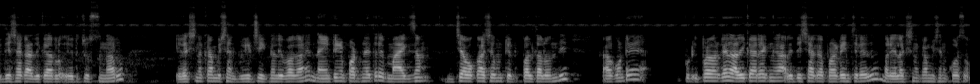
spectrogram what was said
విదేశాఖ అధికారులు ఎదురు చూస్తున్నారు. ఎలక్షన్ కమిషన్ గ్రీన్ సిగ్నల్ ఇవ్వగానే నైన్టీన్ పర్సెంట్ అయితే రేపు మ్యాక్సిమం ఇచ్చే అవకాశం టెట్ ఫలితాలు ఉంది. కాకుంటే ఇప్పుడు ఇప్పటివరకు అధికారికంగా విదేశాఖ ప్రకటించలేదు. మరి ఎలక్షన్ కమిషన్ కోసం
